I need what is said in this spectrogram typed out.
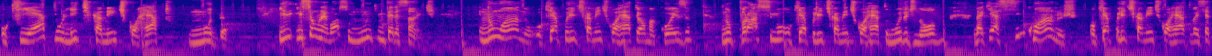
o que é politicamente correto muda. E isso é um negócio muito interessante num ano, o que é politicamente correto é uma coisa, no próximo, o que é politicamente correto muda de novo. Daqui a cinco anos, o que é politicamente correto vai ser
